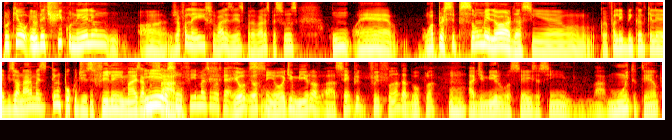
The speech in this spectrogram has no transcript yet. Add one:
Porque eu, eu identifico nele um. ó, já falei isso várias vezes para várias pessoas. Um, é, uma percepção melhor, da, assim. é, um- eu falei brincando que ele é visionário, mas tem um pouco Um disso. feeling mais Isso, aguçado. um filho mais. É, eu, eu Sim. assim, eu admiro, a- a- sempre fui fã da dupla, Uhum. admiro vocês, assim, há muito tempo.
